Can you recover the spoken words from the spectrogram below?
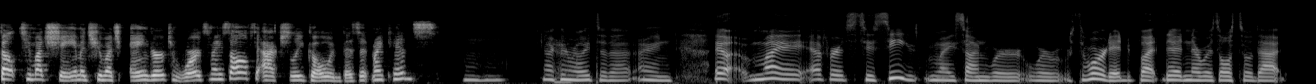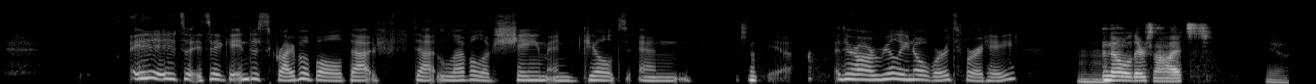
felt too much shame and too much anger towards myself to actually go and visit my kids. hmm I can relate to that. I mean, yeah, my efforts to see my son were were thwarted, but then there was also that. It, it's it's like indescribable that that level of shame and guilt and yeah, there are really no words for it. Hey, Mhm. No, there's not. Yeah.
